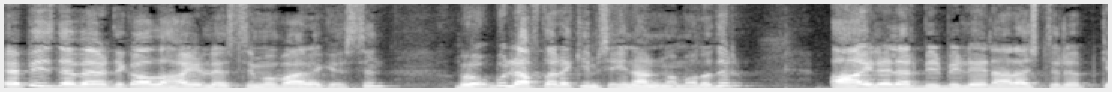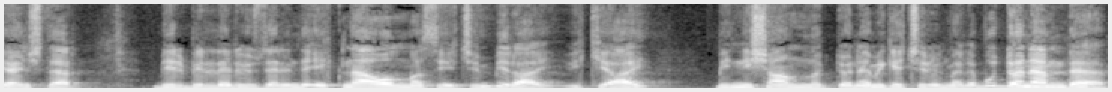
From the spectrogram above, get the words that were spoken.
E biz de verdik Allah hayırlı etsin mübarek etsin. Bu, bu laflara kimse inanmamalıdır. Aileler birbirlerini araştırıp gençler birbirleri üzerinde ikna olması için bir ay, iki ay bir nişanlılık dönemi geçirilmeli. Bu dönemde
